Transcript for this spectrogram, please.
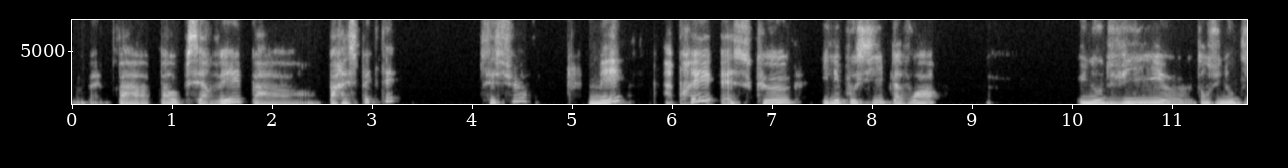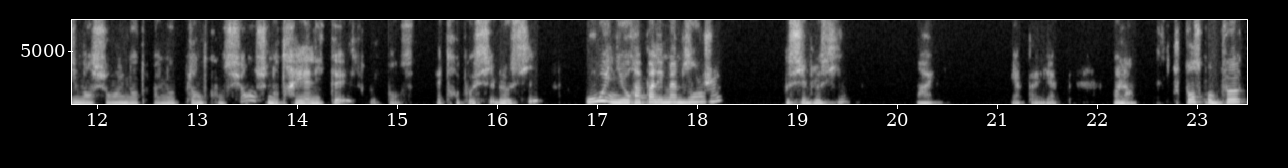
ben, pas, pas observé, pas, pas respecté, c'est sûr. Mais après, est-ce que il est possible d'avoir une autre vie, euh, dans une autre dimension, autre, un autre plan de conscience, une autre réalité, je pense être possible aussi, ou il n'y aura pas les mêmes enjeux, possible aussi? Ouais, y a pas, y a- voilà. Je pense qu'on peut,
